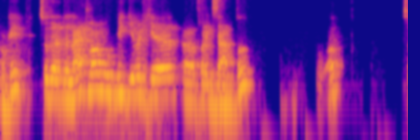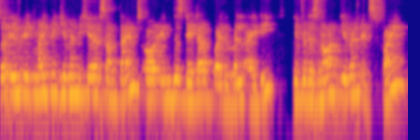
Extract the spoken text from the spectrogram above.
Okay, so the, the lat long would be given here, uh, for example. So if it might be given here sometimes or in this data by the well ID. If it is not given, it's fine.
